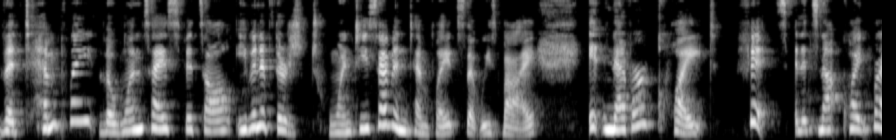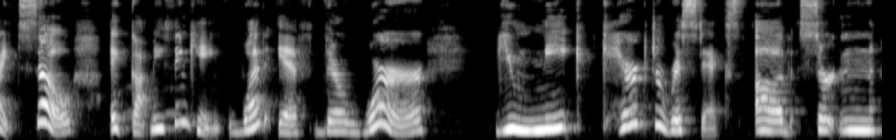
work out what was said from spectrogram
the template, the one size fits all, even if there's 27 templates that we buy, it never quite fits and it's not quite right. So it got me thinking what if there were unique characteristics of certain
